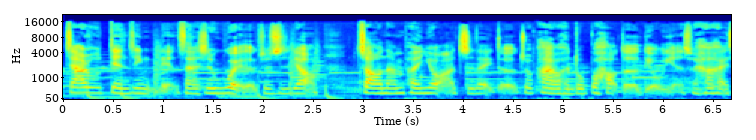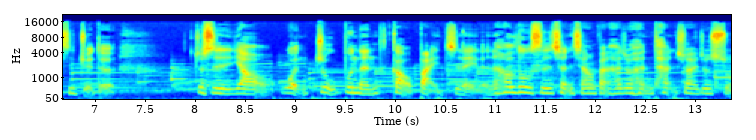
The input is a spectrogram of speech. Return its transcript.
加入电竞联赛是为了就是要找男朋友啊之类的，就怕有很多不好的留言，所以他还是觉得就是要稳住，不能告白之类的。然后陆思成相反，他就很坦率，就说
